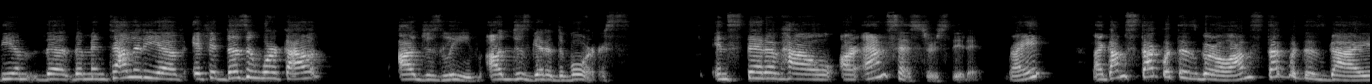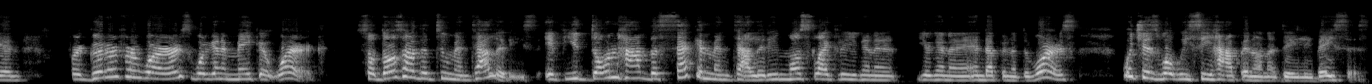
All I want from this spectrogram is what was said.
the the the mentality of if it doesn't work out i'll just leave. I'll just get a divorce. Instead of how our ancestors did it right? Like i'm stuck with this girl. I'm stuck with this guy. And for good or for worse we're going to make it work. So those are the two mentalities. If you don't have the second mentality most likely you're going to you're going to end up in a divorce which is what we see happen on a daily basis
